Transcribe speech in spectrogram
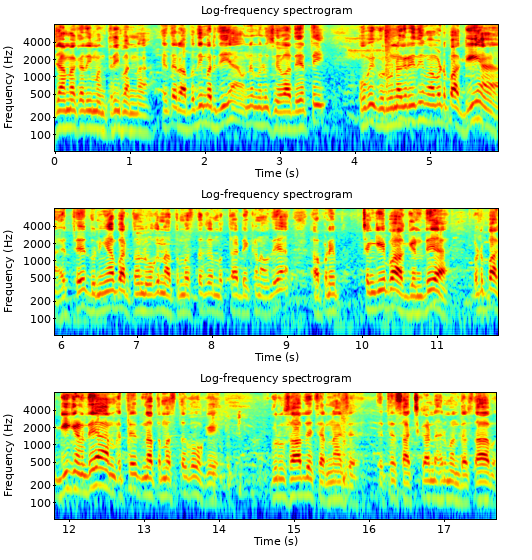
ਜਾਂ ਮੈਂ ਕਦੀ ਮੰਤਰੀ ਬੰਨਾ ਇਹ ਤੇ ਰੱਬ ਦੀ ਮਰਜ਼ੀ ਆ, ਉਹਨੇ ਮੈਨੂੰ ਸੇਵਾ ਦੇ ਦਿੱਤੀ। ਉਹ ਵੀ ਗੁਰੂ ਨਗਰੀ ਦੀ, ਮੈਂ ਵਡਭਾਗੀ ਆ। ਇੱਥੇ ਦੁਨੀਆ ਭਰ ਤੋਂ ਲੋਕ ਨਤਮਸਤਕ ਮੱਥਾ ਟੇਕਣ ਆਉਂਦੇ ਆ, ਆਪਣੇ ਚੰਗੇ ਭਾਗ ਗਿਣਦੇ ਆ ਵਡਭਾਗੀ ਗਿਣਦੇ ਆ, ਇੱਥੇ ਨਤਮਸਤਕ ਹੋ ਕੇ। ਗੁਰੂ ਸਾਹਿਬ ਦੇ ਚਰਨਾਂ 'ਚ, ਇੱਥੇ ਸੱਚਖੰਡ ਹਰਮੰਦਰ ਸਾਹਿਬ।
